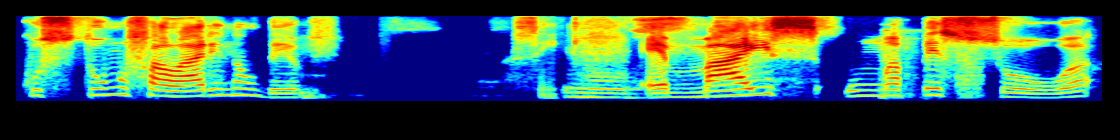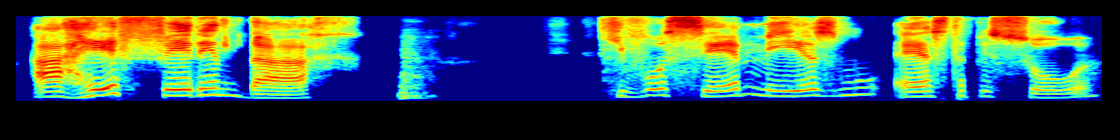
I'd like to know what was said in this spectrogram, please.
costumo falar e não devo. Assim, é mais uma pessoa a referendar que você é mesmo esta pessoa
